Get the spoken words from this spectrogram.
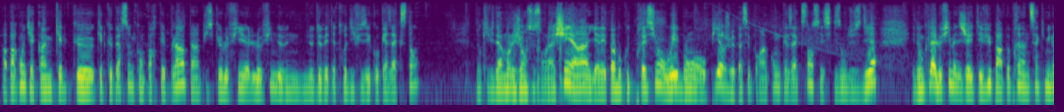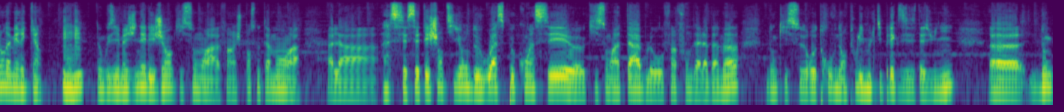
Alors par contre, il y a quand même quelques quelques personnes qui ont porté plainte hein, puisque le film le film ne devait être diffusé qu'au Kazakhstan. Donc évidemment les gens se sont lâchés, hein. il n'y avait pas beaucoup de pression. Oui bon au pire je vais passer pour un con Kazakhstan, c'est ce qu'ils ont dû se dire. Et donc là le film a déjà été vu par à peu près 25 millions d'Américains. Mhm. Donc vous imaginez les gens qui sont, enfin je pense notamment à, à la, à c- cet échantillon de wasps coincés euh, qui sont à table au fin fond de l'Alabama, donc qui se retrouvent dans tous les multiplex des États-Unis. Euh, donc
